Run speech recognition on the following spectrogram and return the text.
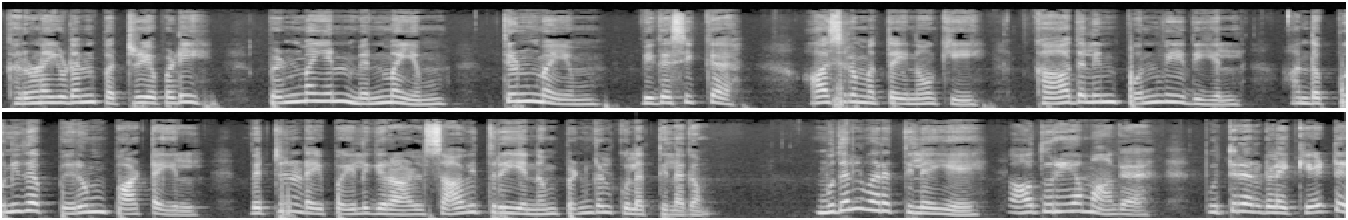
கருணையுடன் பற்றியபடி பெண்மையின் மென்மையும் திண்மையும் விகசிக்க ஆசிரமத்தை நோக்கி காதலின் பொன்வீதியில் அந்த புனித பெரும் பாட்டையில் வெற்றி நடை பயிலுகிறாள் சாவித்ரி என்னும் பெண்கள் குலத்திலகம் முதல் வரத்திலேயே சாதுரியமாக புத்திரர்களை கேட்டு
